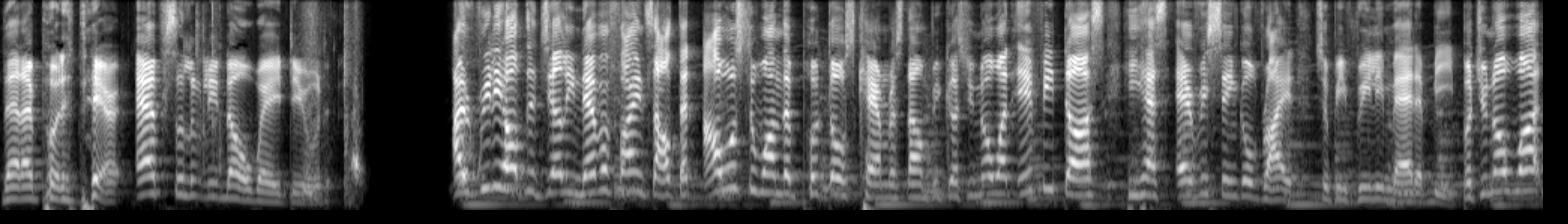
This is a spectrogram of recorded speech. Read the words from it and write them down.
that I put it there. Absolutely no way, dude. I really hope that Jelly never finds out that I was the one that put those cameras down because you know what? If he does, he has every single right to be really mad at me. But you know what?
